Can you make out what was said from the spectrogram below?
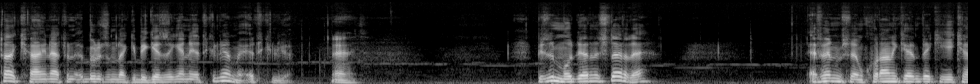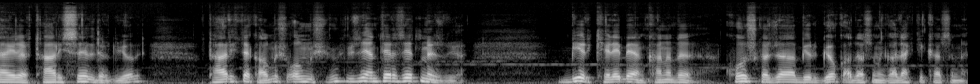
ta kainatın öbür ucundaki bir gezegeni etkiliyor mu? Etkiliyor. Evet. Bizim modernistler de efendim söyleyeyim Kur'an-ı Kerim'deki hikayeler tarihseldir diyor. Tarihte kalmış olmuş bizi enterese etmez diyor. Bir kelebeğin kanadı koskoca bir gök adasını galaktikasını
